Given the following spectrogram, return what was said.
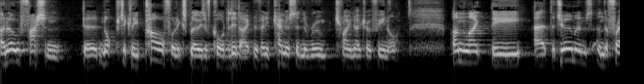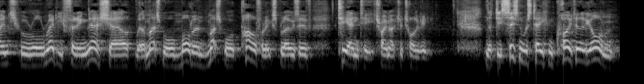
an old-fashioned, uh, not particularly powerful explosive called lyddite. And if any chemists in the room, trinitrophenol unlike the, uh, the Germans and the French, who were already filling their shell with a much more modern, much more powerful explosive, TNT, trinitrotoluene. The decision was taken quite early on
